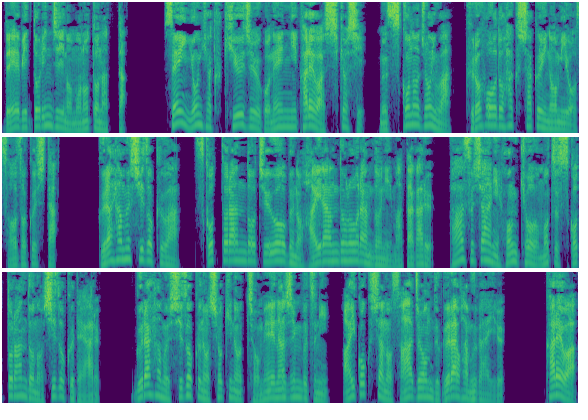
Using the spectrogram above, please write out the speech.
デイビッド・リンジーのものとなった。1495年に彼は死去し、息子のジョンは、クロフォード伯爵位のみを相続した。グラハム氏族は、スコットランド中央部のハイランドローランドにまたがる、パースシャーに本拠を持つスコットランドの氏族である。グラハム氏族の初期の著名な人物に、愛国者のサージョン・ドゥ・グラハムがいる。彼は、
